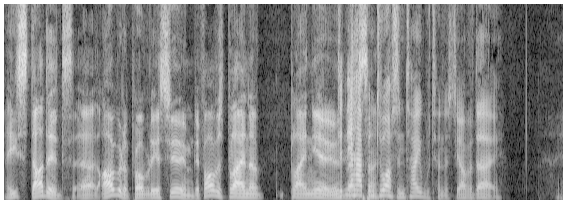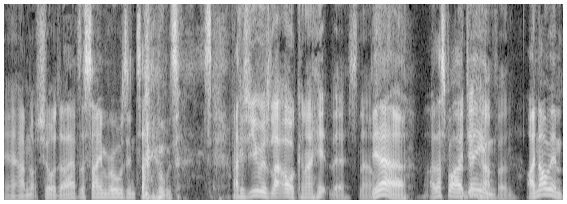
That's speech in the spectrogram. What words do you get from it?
he studied. Uh, I would have probably assumed if I was playing a playing you. Didn't it happen say- to us in table tennis the other day? Yeah, I'm not sure. Do they have the same rules in table tennis? Because you was like, "Oh, can I hit this now?" yeah, uh, that's what it I did mean. happen. I know in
